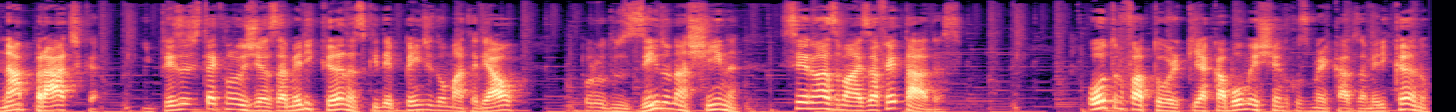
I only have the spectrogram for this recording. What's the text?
Na prática, empresas de tecnologias americanas que dependem do material produzido na China serão as mais afetadas. Outro fator que acabou mexendo com os mercados americanos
